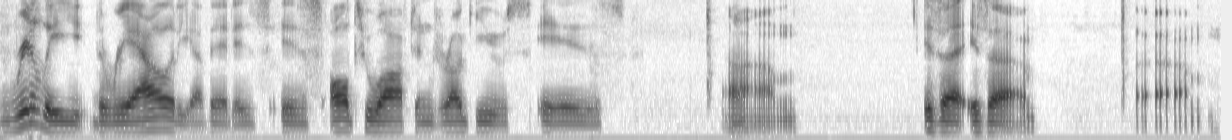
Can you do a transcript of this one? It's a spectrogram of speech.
really the reality of it is is all too often drug use is um, is a is a um,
